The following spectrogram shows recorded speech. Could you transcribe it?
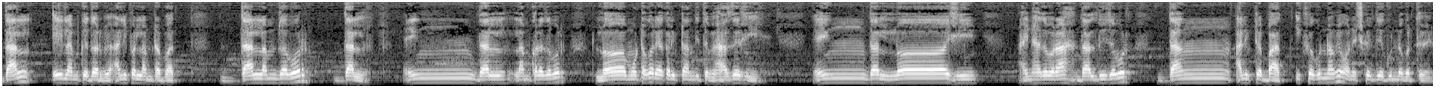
দাল এই লামকে ধরবে আলিফার লামটা বাদ দাল লাম যাবর দাল ইং দাল লাম করা যাবর ল মোটা করে একালিপ টান দিতে হবে হাজের হি ইং দাল ল হি আইন হাজাবর আহ দাল দুই জবর দাং আলিফটা বাদ, ইকফা গুণ্য হবে অনিষ্কার দিয়ে গুণ্য করতে হবে।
